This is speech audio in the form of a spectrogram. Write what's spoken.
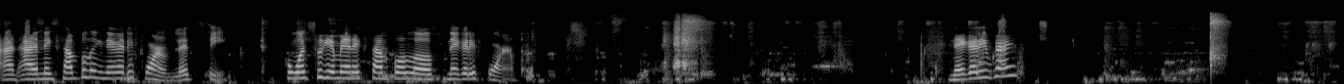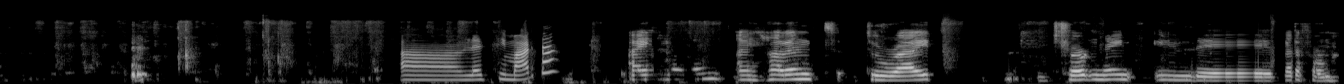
And an example in negative form. Let's see. Who wants to give me an example of negative form? Negative, guys? Uh, let's see, Marta? I haven't, I haven't to write short name in the platform.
